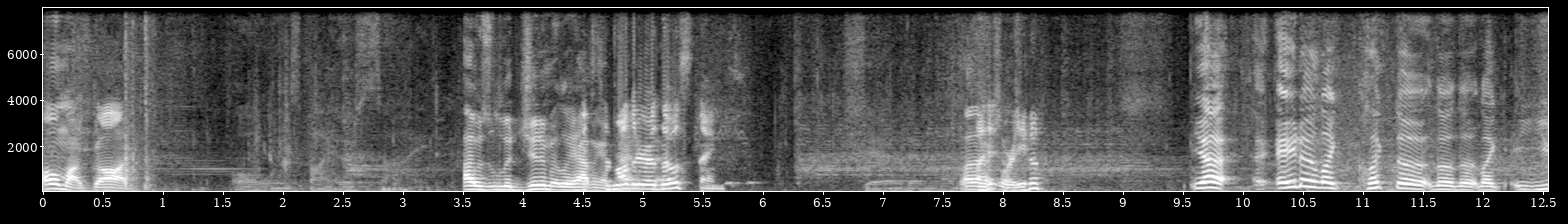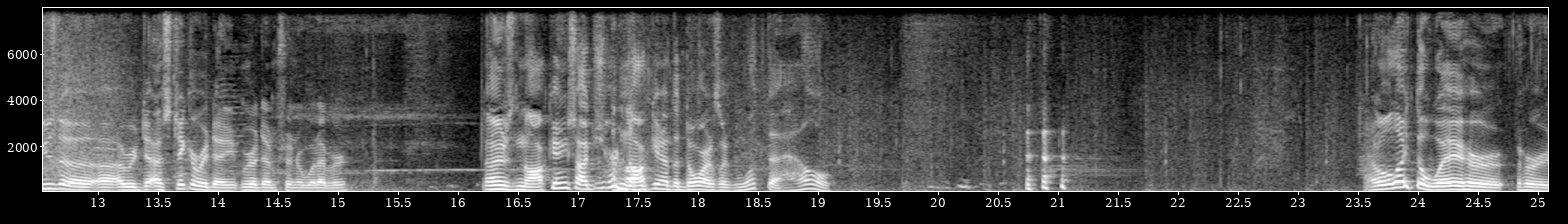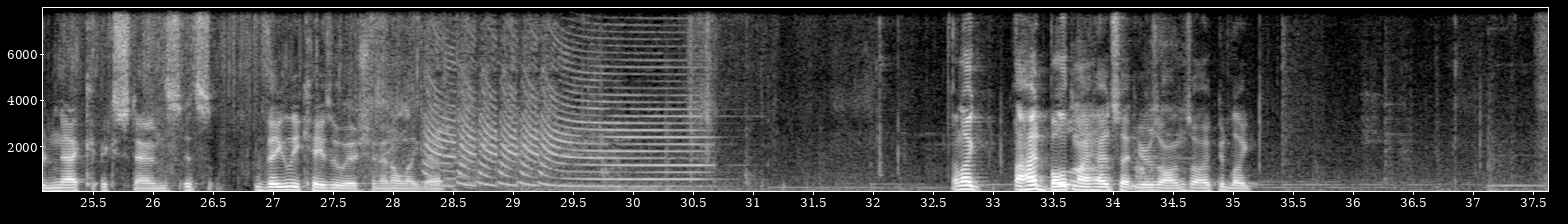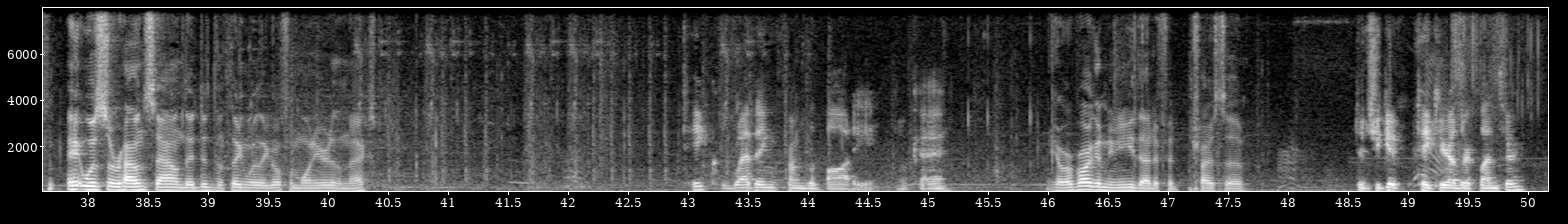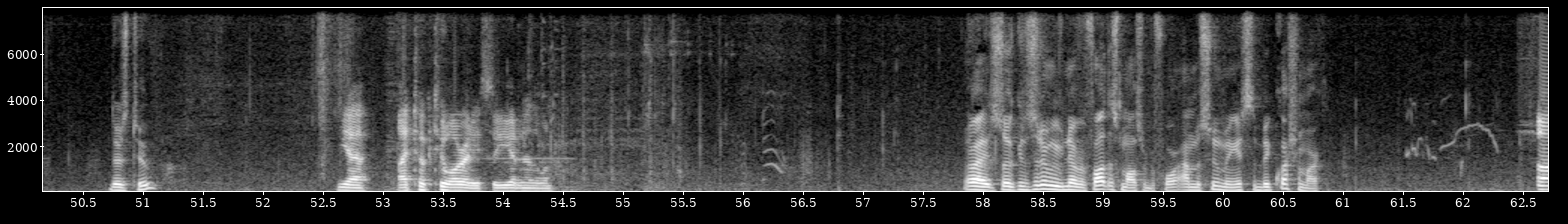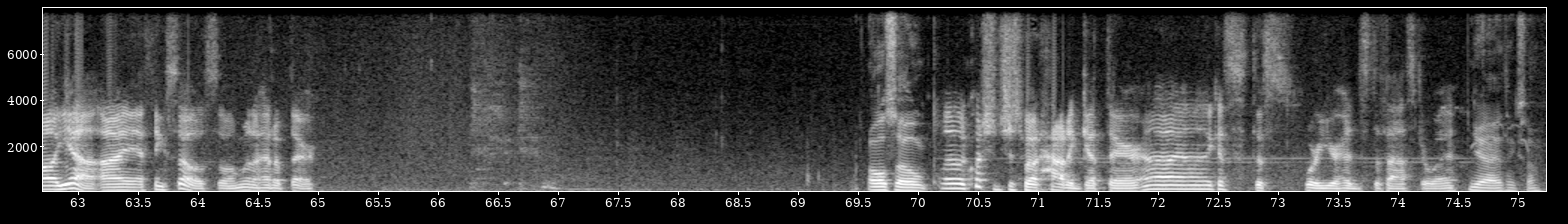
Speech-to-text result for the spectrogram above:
Oh my god. Always by her side, I was legitimately having the a mother panic of those things. share their Oh, mother. What, were you? Yeah, Ada like clicked the the, the like used a a, a, rede- a sticker rede- redemption or whatever. And I was knocking, so I just heard knocking at the door. I was like, "What the hell?" I don't like the way her her neck extends. It's vaguely Khezu-ish, and I don't like that. And like, I had both my headset ears on, so I could like. It was surround sound. They did the thing where they go from one ear to the next. Take webbing from the body. Okay. Yeah, we're probably gonna need that if it tries to. Did you get take your other cleanser? There's two. Yeah, I took two already, so you get another one. All right. So considering we've never fought this monster before, I'm assuming it's the big question mark. Uh, yeah, I, I think so. So I'm gonna head up there. Also, Well, the question's just about how to get there. Uh, I guess this where your head's the faster way. yeah, I think so.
